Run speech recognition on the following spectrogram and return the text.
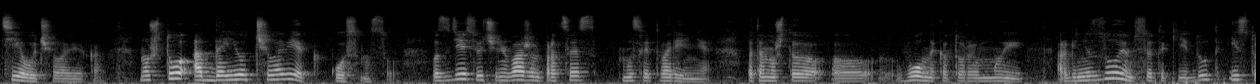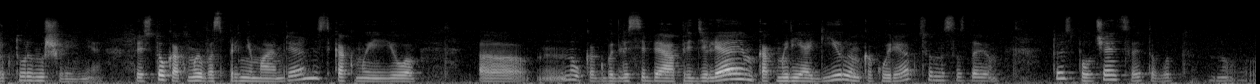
телу человека. Но что отдает человек космосу? Вот здесь очень важен процесс мыслетворения, потому что э, волны, которые мы организуем, все-таки идут из структуры мышления. То есть то, как мы воспринимаем реальность, как мы ее ну, как бы для себя определяем, как мы реагируем, какую реакцию мы создаем. То есть получается это вот ну, э,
